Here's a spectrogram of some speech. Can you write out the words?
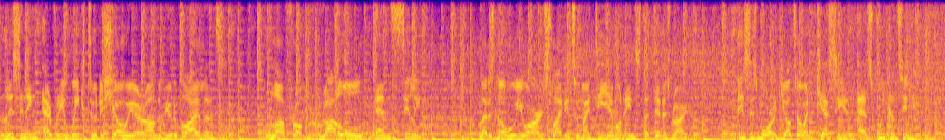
Listening every week to the show here on the beautiful island. Love from Raul and Silly. Let us know who you are. Slide into my DM on Insta, Dennis Ruyer. This is more Yotto and Cassian as we continue.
